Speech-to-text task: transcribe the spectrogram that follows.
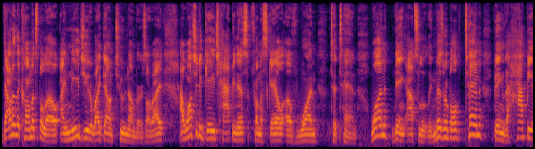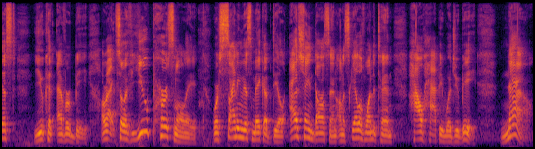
Down in the comments below, I need you to write down two numbers, all right? I want you to gauge happiness from a scale of one to 10. One being absolutely miserable, 10 being the happiest you could ever be. All right, so if you personally were signing this makeup deal as Shane Dawson on a scale of one to 10, how happy would you be? Now,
